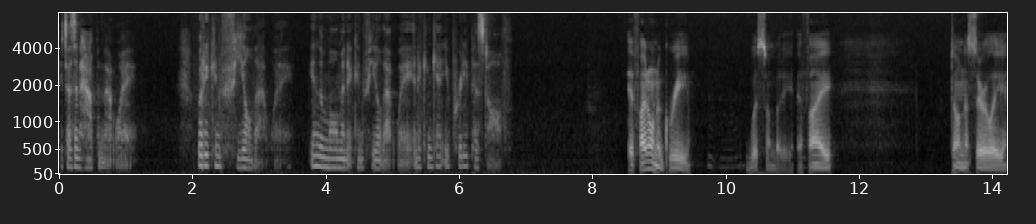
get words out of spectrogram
It doesn't happen that way. But it can feel that way. In the moment, it can feel that way, and it can get you pretty pissed off. If I don't agree mm-hmm. with somebody, if I don't necessarily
